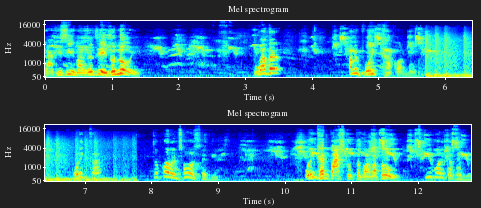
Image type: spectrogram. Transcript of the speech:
ডাকিছি ইমার্জেন্সি এই জন্যই। তোমাদের আমি পরীক্ষা করব। পরীক্ষা? তো করেন সমস্যা কি? পরীক্ষায় পাশ করতে পারবা তো। কি পরীক্ষা করবে?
